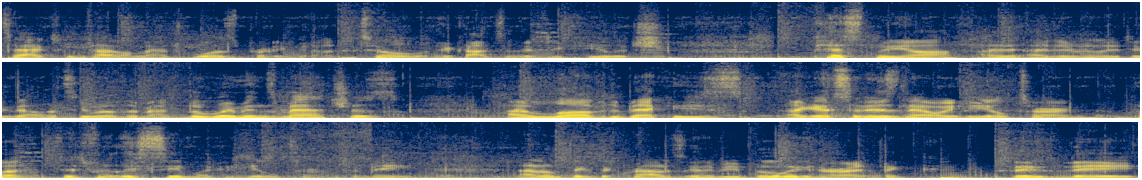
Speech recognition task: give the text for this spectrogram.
tag team title match was pretty good until it got to the DQ, which pissed me off. I, I didn't really dig that. Let's see what other match. The women's matches. I loved Becky's. I guess it is now a heel turn, but it really seem like a heel turn to me. I don't think the crowd is going to be booing her. I think they, they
